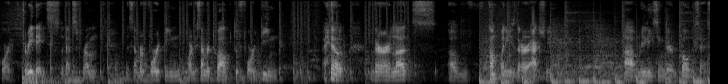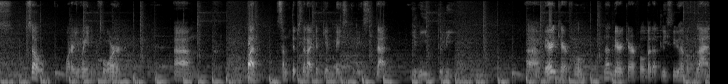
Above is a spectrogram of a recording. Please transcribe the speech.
for three days. So that's from December 14 or December 12 to 14. I know there are lots of companies that are actually um, releasing their bonuses. So, what are you waiting for? Um, but some tips that I could give basically is that you need to be uh, very careful. Not very careful, but at least you have a plan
